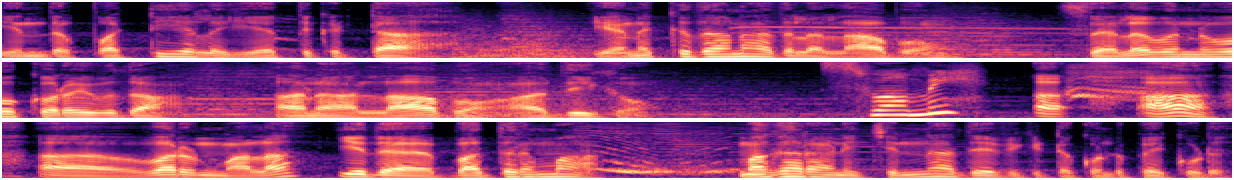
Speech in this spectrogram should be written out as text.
இந்த பட்டியலை ஏத்துக்கிட்டா எனக்கு தானே அதுல லாபம்? செலவென்னவோ குறைவுதான். ஆனா லாபம் அதிகம். சுவாமி? வருண் மாலா இத பத்திரமா மகாராணி சின்னாதேவி கிட்ட கொண்டு போய் கொடு.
